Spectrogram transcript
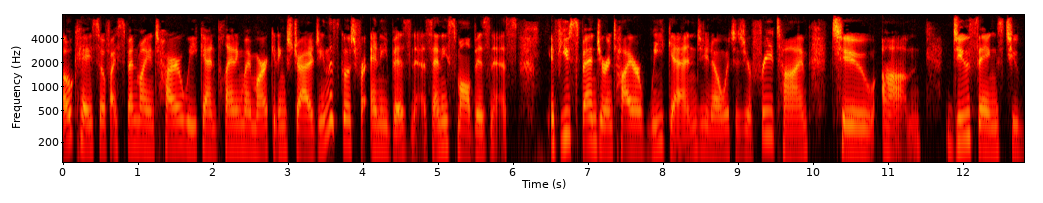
okay so if i spend my entire entire weekend planning my marketing strategy, and this goes for any business, any small business. If you spend your entire weekend, you know, which is your free time, to um, do things to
